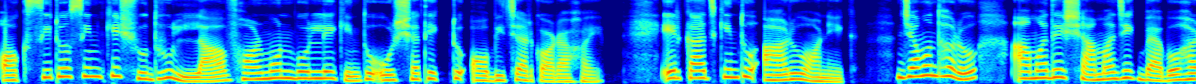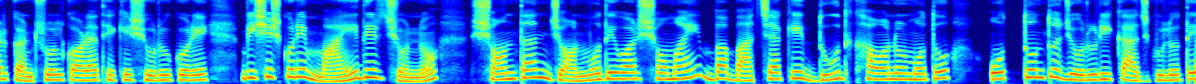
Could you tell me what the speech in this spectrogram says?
অক্সিটোসিনকে শুধু লাভ হরমোন বললে কিন্তু ওর সাথে একটু অবিচার করা হয়। এর কাজ কিন্তু আরও অনেক। যেমন ধরো, আমাদের সামাজিক ব্যবহার কন্ট্রোল করা থেকে শুরু করে, বিশেষ করে মায়েদের জন্য, সন্তান জন্ম দেওয়ার সময় বা বাচ্চাকে দুধ খাওয়ানোর মতো অত্যন্ত জরুরি কাজগুলোতে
